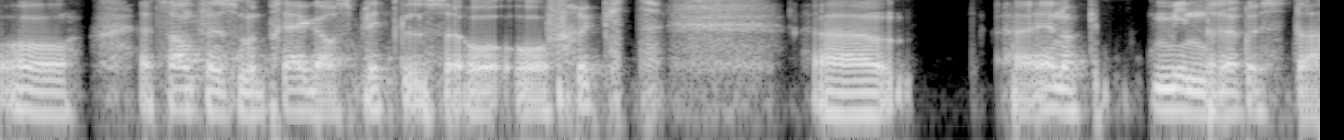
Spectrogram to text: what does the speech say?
og et samfunn som er preget av splittelse og, og frykt, er nok mindre rusta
